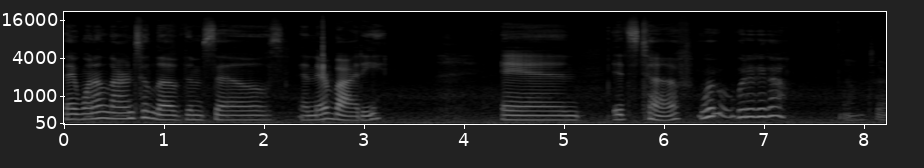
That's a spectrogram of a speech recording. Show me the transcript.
they want to learn to love themselves and their body, and it's tough. Where where did it go? oh, i'm sorry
